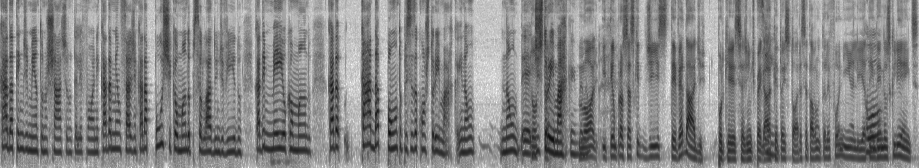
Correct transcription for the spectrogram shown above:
cada atendimento no chat, no telefone, cada mensagem, cada push que eu mando pro celular do indivíduo, cada e-mail que eu mando, cada, cada ponto precisa construir marca e não, não é, destruir marca. Entendeu? Lógico. E tem um processo que diz ter verdade. Porque se a gente pegar Sim. aqui a tua história, você estava no telefoninho ali atendendo os clientes.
